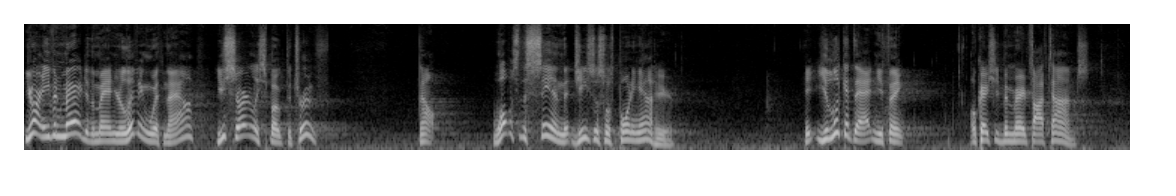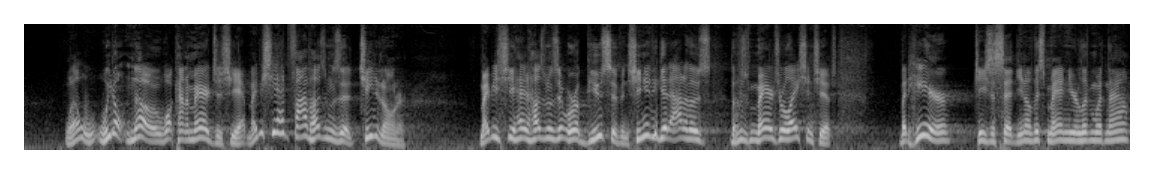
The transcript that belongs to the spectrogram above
you aren't even married to the man you're living with now. You certainly spoke the truth. Now, what was the sin that Jesus was pointing out here? You look at that and you think, okay, she's been married five times. Well, we don't know what kind of marriages she had. Maybe she had five husbands that cheated on her. Maybe she had husbands that were abusive and she needed to get out of those, those marriage relationships. But here, Jesus said, You know, this man you're living with now,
